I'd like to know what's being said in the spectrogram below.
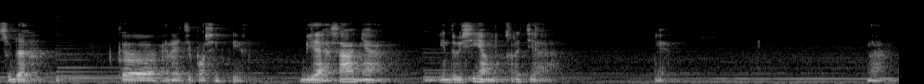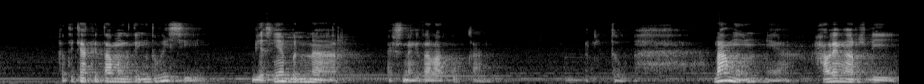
sudah ke energi positif, biasanya intuisi yang bekerja. Ketika kita mengerti intuisi, biasanya benar action yang kita lakukan. Itu. Namun ya, hal yang harus di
